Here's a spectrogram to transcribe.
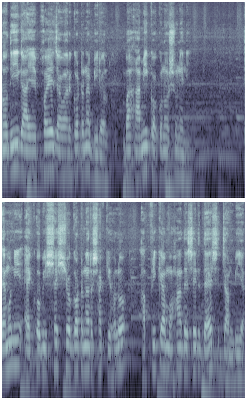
নদী গায়েব হয়ে যাওয়ার ঘটনা বিরল বা আমি কখনো শুনিনি। তেমনি এক অবিশ্বাস্য ঘটনার সাক্ষী হলো আফ্রিকা মহাদেশের দেশ জাম্বিয়া।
